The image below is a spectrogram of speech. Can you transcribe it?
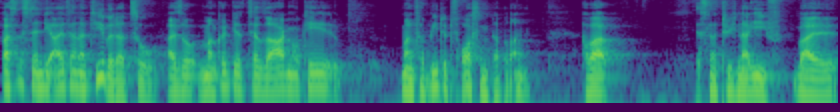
was ist denn die Alternative dazu? Also man könnte jetzt ja sagen, okay, man verbietet Forschung daran. Aber ist natürlich naiv, weil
